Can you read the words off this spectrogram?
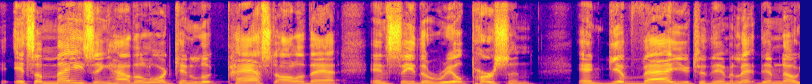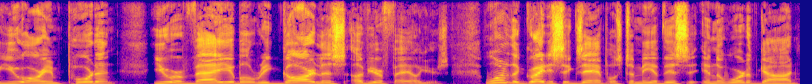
It's amazing how the Lord can look past all of that and see the real person and give value to them and let them know you are important, you are valuable regardless of your failures. One of the greatest examples to me of this in the Word of God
